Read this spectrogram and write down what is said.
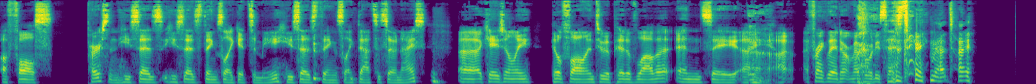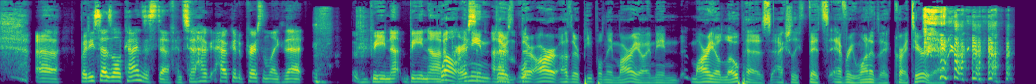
a false person. He says he says things like "it's a me." He says things like "that's so nice." Uh, occasionally, he'll fall into a pit of lava and say, uh, I, "Frankly, I don't remember what he says during that time." Uh, but he says all kinds of stuff, and so how how could a person like that be not be not well, a person? I mean, there's Um, there are other people named Mario. I mean, Mario Lopez actually fits every one of the criteria.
